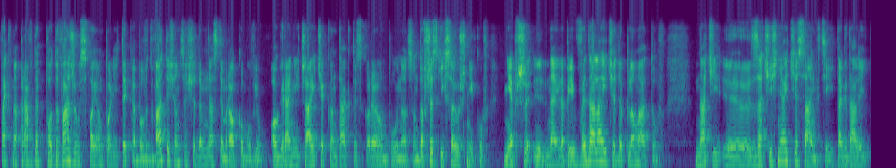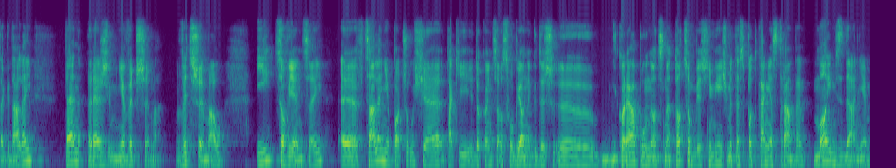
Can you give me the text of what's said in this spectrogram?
tak naprawdę podważył swoją politykę, bo w 2017 roku mówił: ograniczajcie kontakty z Koreą Północną do wszystkich sojuszników, nie przy, najlepiej wydalajcie dyplomatów, naci, e, zaciśniajcie sankcje i tak dalej, i tak. Ten reżim nie wytrzyma. Wytrzymał i co więcej, wcale nie poczuł się taki do końca osłabiony, gdyż e, Korea Północna, to co właśnie mieliśmy, te spotkania z Trumpem, moim zdaniem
